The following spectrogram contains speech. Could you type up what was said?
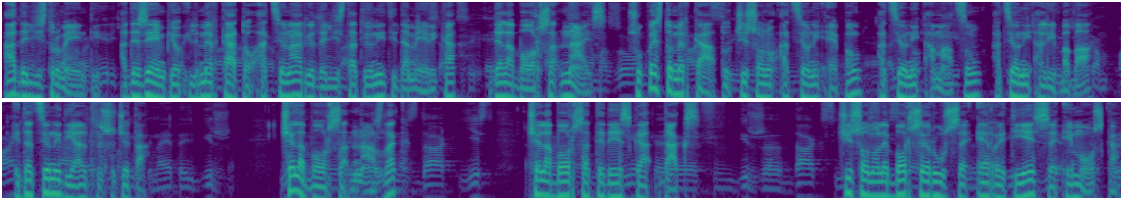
ha degli strumenti, ad esempio il mercato azionario degli Stati Uniti d'America della borsa NICE. Su questo mercato ci sono azioni Apple, azioni Amazon, azioni Alibaba ed azioni di altre società. C'è la borsa Nasdaq, c'è la borsa tedesca DAX, ci sono le borse russe RTS e Mosca,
